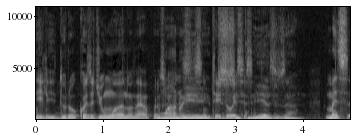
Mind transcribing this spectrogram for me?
Ele durou coisa de um ano, né? Um ano e 62, cinco 60. meses, é. Mas uh,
